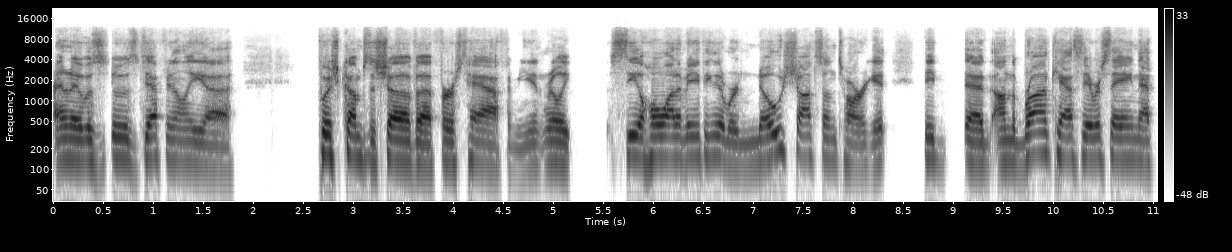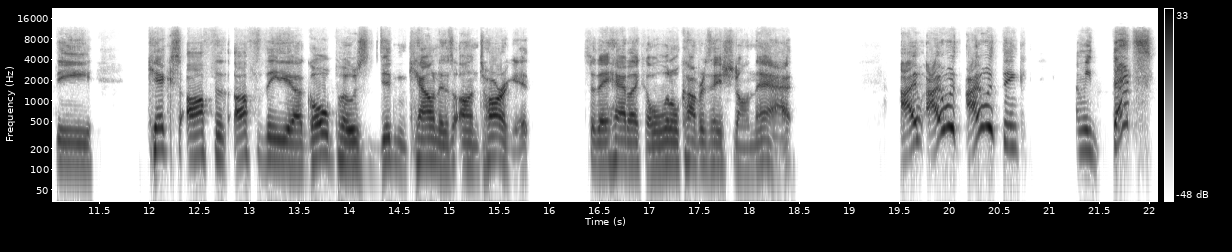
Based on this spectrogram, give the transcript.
I don't know. It was it was definitely uh, push comes to shove uh, first half. I mean, you didn't really see a whole lot of anything. There were no shots on target. They on the broadcast they were saying that the kicks off the off the uh, goalpost didn't count as on target. So they had like a little conversation on that. I I would I would think. I mean, that's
